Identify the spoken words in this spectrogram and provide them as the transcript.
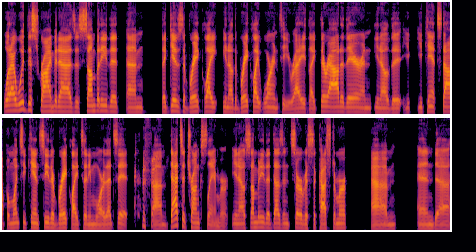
What I would describe it as is somebody that um, that gives the brake light, you know, the brake light warranty, right? Like they're out of there, and you know, the you, you can't stop them once you can't see their brake lights anymore. That's it. um, that's a trunk slammer. You know, somebody that doesn't service the customer. Um, and uh,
